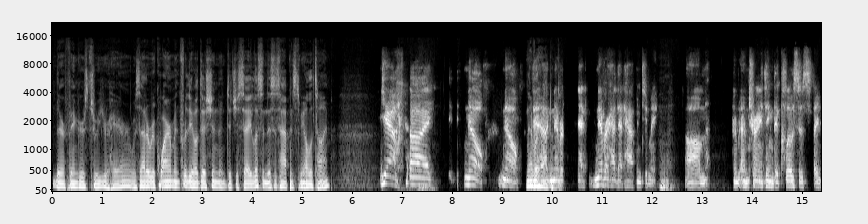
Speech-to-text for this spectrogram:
their fingers through your hair? Was that a requirement for the audition? And did you say, "Listen, this is, happens to me all the time"? yeah, uh, no, no, Never That- I've never that never had that happen to me. Um, I'm, I'm trying to think the closest I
